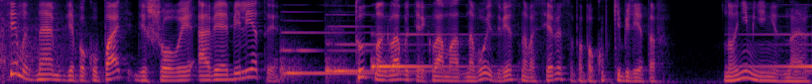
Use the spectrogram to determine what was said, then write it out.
Все мы знаем, где покупать дешевые авиабилеты. Тут могла быть реклама одного известного сервиса по покупке билетов но они меня не знают.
